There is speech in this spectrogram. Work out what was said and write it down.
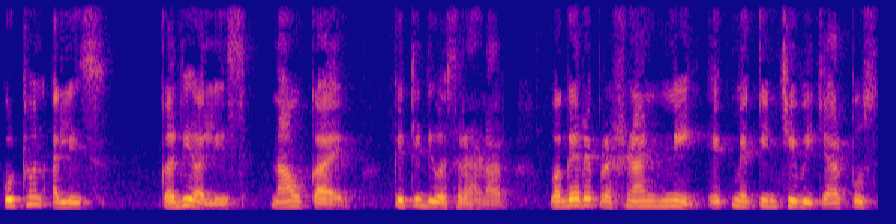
कुठून आलीस? कधी आलीस? नाव काय? किती दिवस राहणार? वगैरे प्रश्नांनी एकमेकींची विचारपूस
